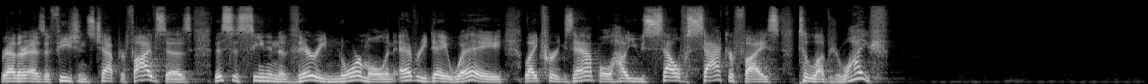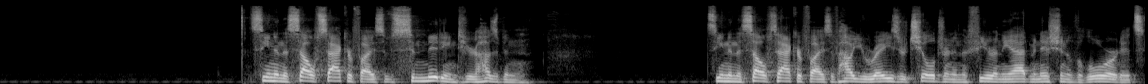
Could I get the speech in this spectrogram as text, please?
Rather, as Ephesians chapter 5 says, this is seen in a very normal and everyday way, like, for example, how you self sacrifice to love your wife. Seen in the self sacrifice of submitting to your husband, seen in the self sacrifice of how you raise your children in the fear and the admonition of the Lord. It's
